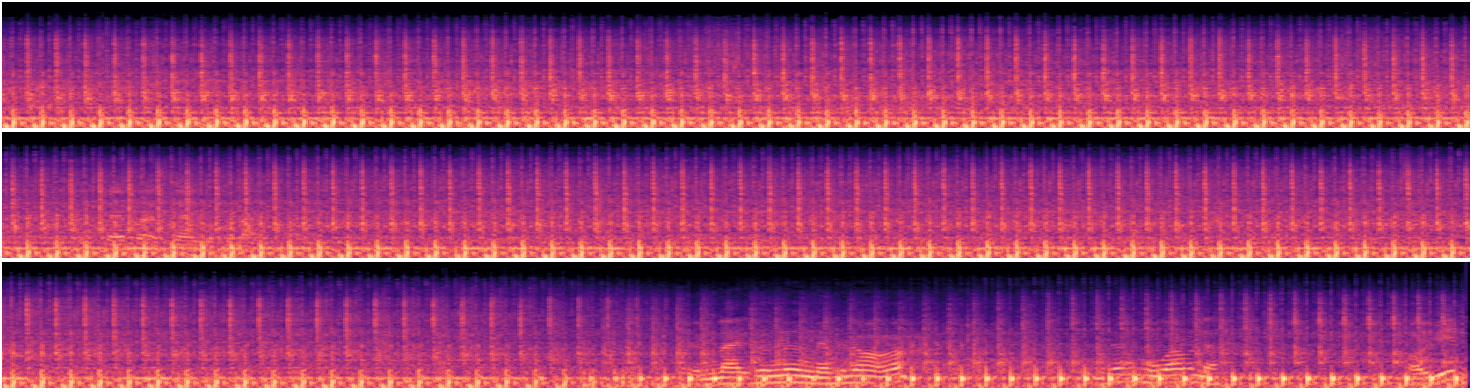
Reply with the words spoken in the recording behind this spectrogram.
ด แต่มาใส่กับเราเป็น ไรครึ่งนึงเนี่ยพี่น้องเนาะเรื่องหัวมันเน่ะเอาวิ่น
